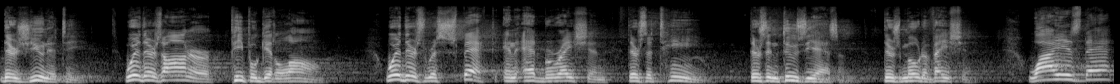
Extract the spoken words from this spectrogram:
there's unity. Where there's honor, people get along. Where there's respect and admiration, there's a team, there's enthusiasm, there's motivation. Why is that?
